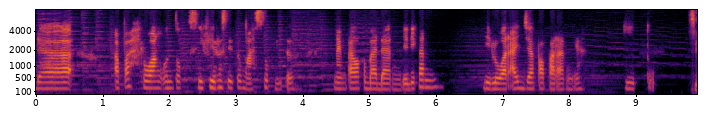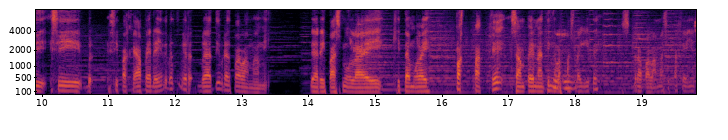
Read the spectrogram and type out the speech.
ada apa ruang untuk si virus itu masuk gitu, nempel ke badan. Jadi kan di luar aja paparannya, gitu. Si si si pakai APD itu berarti, ber- berarti berapa lama Mi? Dari pas mulai kita mulai plak pakai sampai nanti ngelepas Mm-mm. lagi teh berapa lama sih pakainya?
